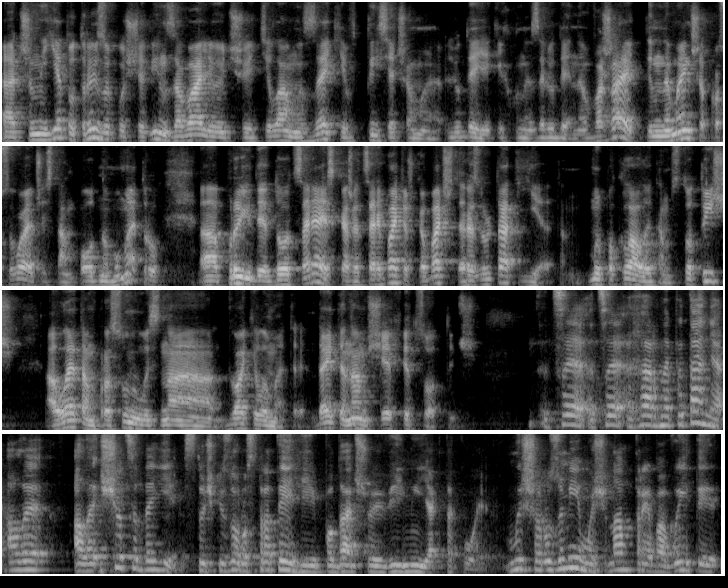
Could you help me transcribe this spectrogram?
е, чи не є тут ризику, що він, завалюючи тілами зеків тисячами людей, яких вони за людей не вважають, тим не менше просуваючись там по одному метру, е, прийде до царя і скаже: Цар батюшка, бачите, результат є там. Ми поклали там 100 тисяч але там просунулись на 2 кілометри. Дайте нам ще 500 тисяч. Це, це гарне питання, але, але що це дає з точки зору стратегії подальшої війни як такої? Ми ж розуміємо, що нам треба вийти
